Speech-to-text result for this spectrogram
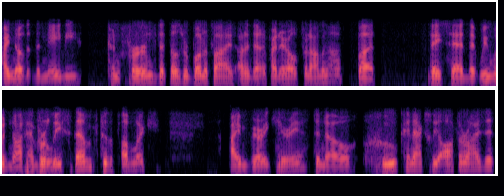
I know that the Navy confirmed that those were bona fide unidentified aerial phenomena, but they said that we would not have released them to the public. I'm very curious to know who can actually authorize it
